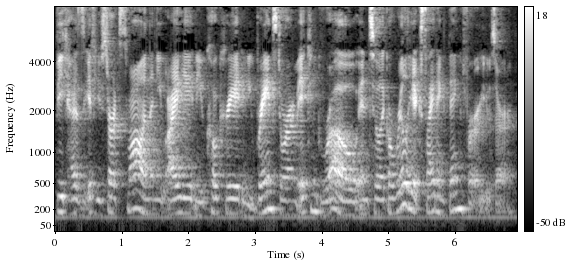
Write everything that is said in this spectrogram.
because if you start small and then you ideate and you co-create and you brainstorm it can grow into like a really exciting thing for a user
